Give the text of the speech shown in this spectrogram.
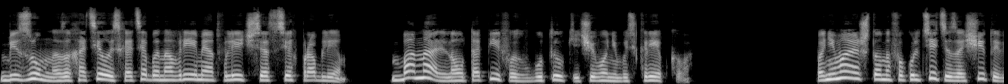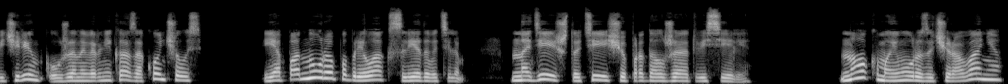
Безумно захотелось хотя бы на время отвлечься от всех проблем, банально утопив их в бутылке чего-нибудь крепкого. Понимая, что на факультете защиты вечеринка уже наверняка закончилась, я понуро побрела к следователям, надеясь, что те еще продолжают веселье. Но, к моему разочарованию,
